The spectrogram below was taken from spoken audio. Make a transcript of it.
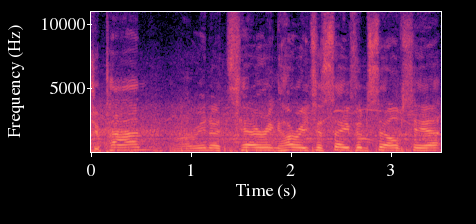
Japan are in a tearing hurry to save themselves here.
